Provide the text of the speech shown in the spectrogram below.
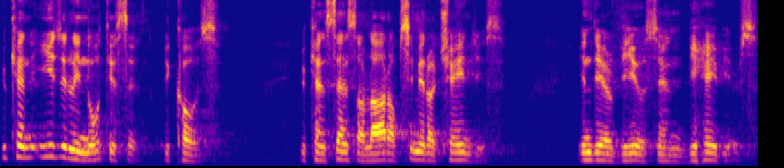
you can easily notice it because you can sense a lot of similar changes in their views and behaviors.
